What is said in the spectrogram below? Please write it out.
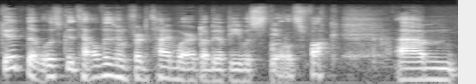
good though. It was good television for the time where WWE was still as fuck. Um,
